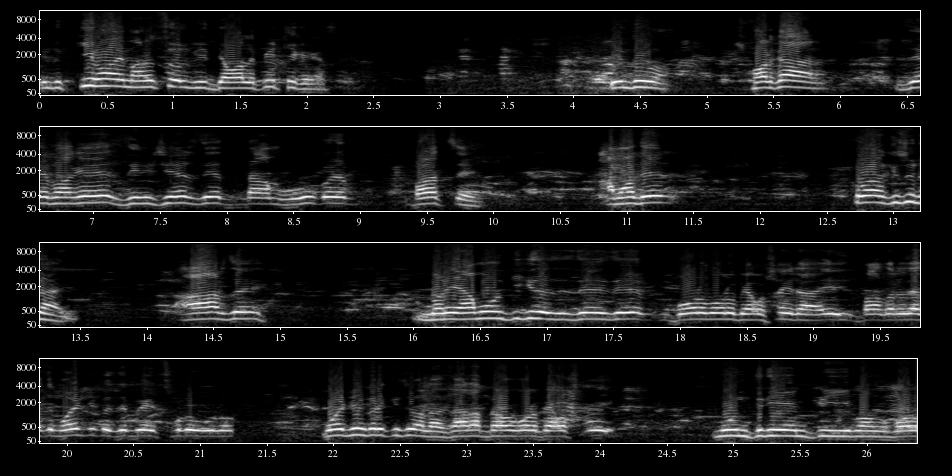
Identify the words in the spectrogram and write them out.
কিন্তু কি হয়, মানুষ চলবি, দেওয়ালে পিঠ থেকে গেছে। কিন্তু সরকার যেভাবে জিনিসের যে দাম হু করে বাড়াচ্ছে, আমাদের করার কিছু নাই। আর যে মানে এমন কি কি যে- যে যে বড় বড় ব্যবসায়ীরা এই বাজারে যাতে মনিটরিং করে যে ছোট বড় মনিটরিং করে কিছু হলো যারা বড় বড় ব্যবসায়ী, মন্ত্রী এমপি এবং বড়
